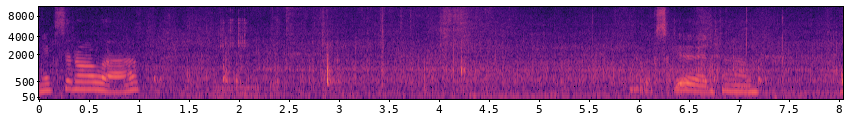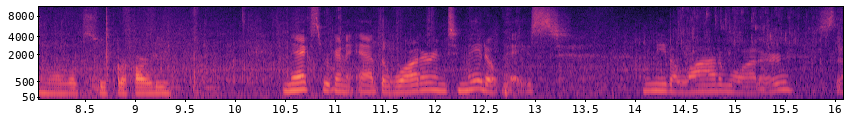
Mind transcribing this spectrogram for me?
mix it all up. That looks good, huh? Oh, it looks super hearty. Next, we're going to add the water and tomato paste. We need a lot of water, so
